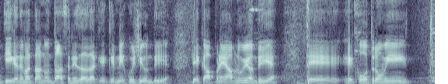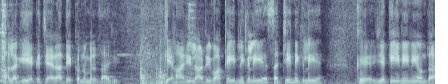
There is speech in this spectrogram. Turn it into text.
ਕੀ ਕਹਿੰਦੇ ਮੈਂ ਤੁਹਾਨੂੰ ਦੱਸ ਨਹੀਂ ਸਕਦਾ ਕਿ ਕਿੰਨੀ ਖੁਸ਼ੀ ਹੁੰਦੀ ਹੈ। ਇੱਕ ਆਪਣੇ ਆਪ ਨੂੰ ਵੀ ਹੁੰਦੀ ਹੈ ਤੇ ਇੱਕ ਉਧਰੋਂ ਵੀ ਅਲੱਗ ਹੀ ਇੱਕ ਚਿਹਰਾ ਦੇਖਣ ਨੂੰ ਮਿਲਦਾ ਹੈ ਜੀ। ਕਿ ਹਾਂ ਜੀ ਲਾਟਰੀ ਵਾਕਈ ਨਿਕਲੀ ਹੈ ਸੱਚੀ ਨਿਕਲੀ ਹੈ ਕਿ ਯਕੀਨ ਹੀ ਨਹੀਂ ਹੁੰਦਾ।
